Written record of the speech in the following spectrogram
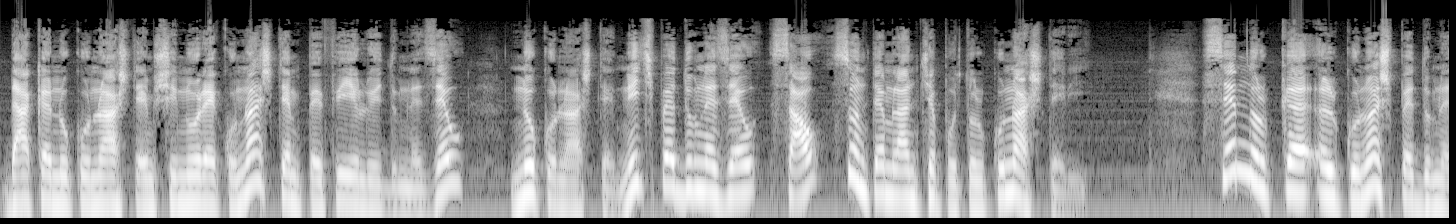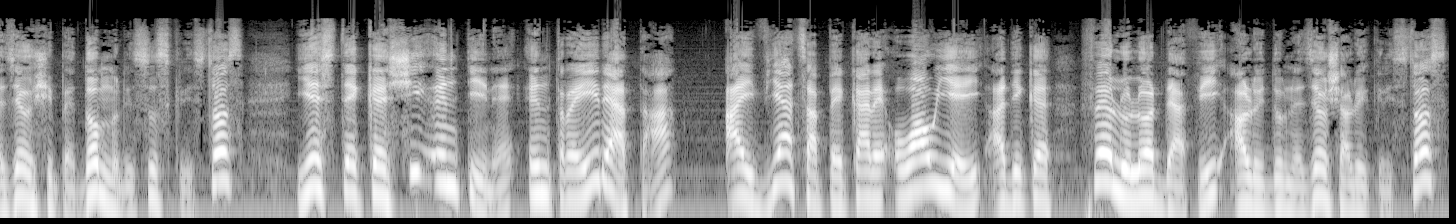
Dacă nu cunoaștem și nu recunoaștem pe Fiul lui Dumnezeu, nu cunoaștem nici pe Dumnezeu sau suntem la începutul cunoașterii. Semnul că îl cunoști pe Dumnezeu și pe Domnul Isus Hristos este că și în tine, în trăirea ta, ai viața pe care o au ei, adică felul lor de a fi al lui Dumnezeu și al lui Hristos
